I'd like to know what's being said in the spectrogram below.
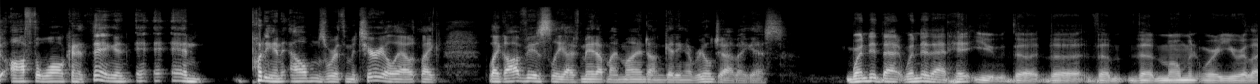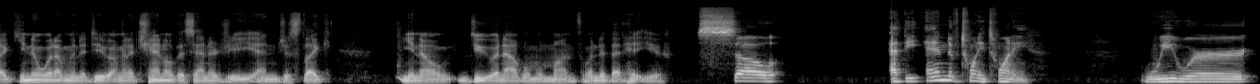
of off the wall kind of thing and and- and putting an album's worth of material out like like obviously i've made up my mind on getting a real job i guess When did that when did that hit you? The the the the moment where you were like, you know what I'm gonna do? I'm gonna channel this energy and just like, you know, do an album a month. When did that hit you? So at the end of 2020, we were,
